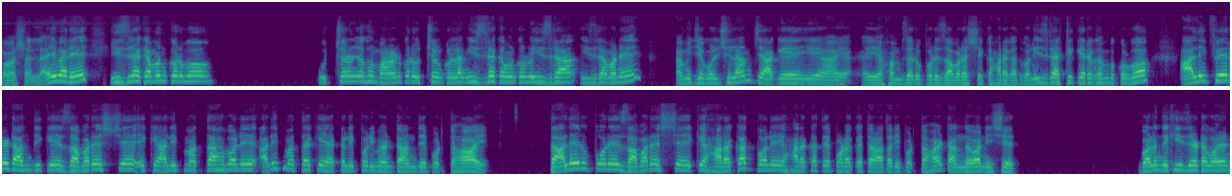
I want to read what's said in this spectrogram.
মাশাল্লাহ। এবারে ইজরা কেমন করব? উচ্চারণ যখন বানান করে উচ্চারণ করলাম, ইজরা কেমন করব? ইজরা ইজরা মানে আমি যে বলছিলাম যে আগে হামজার উপরে জাবার এসে একে হারাকাত বলে। ইজরা ঠিক এরকম করব। আলিফের ডান দিকে জাবার এসছে, একে আলিফ মাদ্দাহ বলে। আলিফ মাদ্দাকে এক আলিফ পরিমাণ টান দিয়ে পড়তে হয়। দালের উপরে জাবার এসছে, একে হারাকাত বলে। হারাকাতে পড়াকে তাড়াতাড়ি পড়তে হয়, টান দেওয়া নিষেধ। বলেন দেখি ইজরাটা বলেন।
